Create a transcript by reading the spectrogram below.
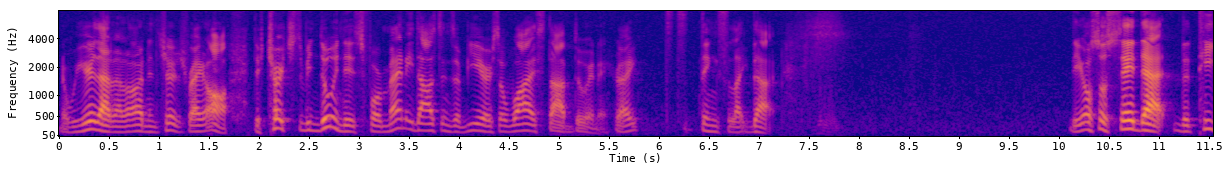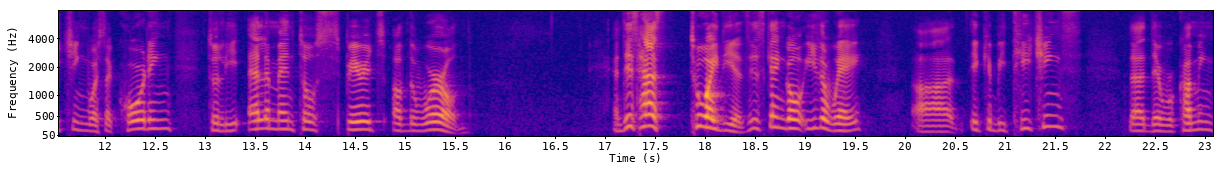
You know, we hear that a lot in church, right? Oh, the church has been doing this for many thousands of years, so why stop doing it, right? Things like that. They also said that the teaching was according to the elemental spirits of the world. And this has two ideas. This can go either way. Uh, it could be teachings that they were coming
